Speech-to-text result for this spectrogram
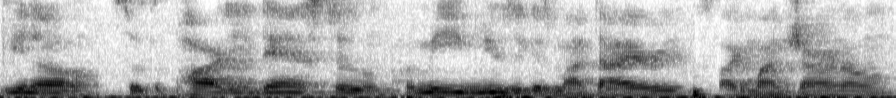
you know, so we can party and dance to. For me, music is my diary. It's like my journal.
